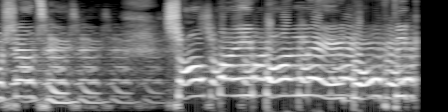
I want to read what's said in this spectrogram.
বসে আছে। সবাই বলে রফিক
